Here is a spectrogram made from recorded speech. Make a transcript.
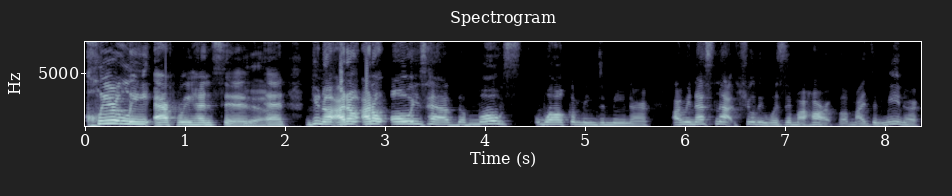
clearly apprehensive Yeah. and you know i don't i don't always have the most welcoming demeanor i mean that's not truly what's in my heart but my demeanor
